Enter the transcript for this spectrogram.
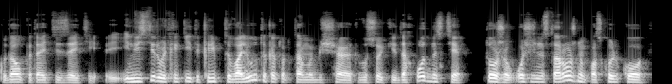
куда вы пытаетесь зайти. Инвестировать какие-то криптовалюты, которые там обещают высокие доходности, тоже очень осторожно, поскольку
